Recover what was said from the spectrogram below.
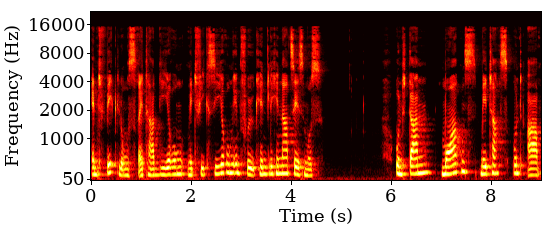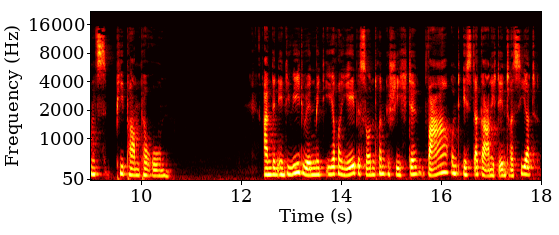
Entwicklungsretardierung mit Fixierung im frühkindlichen Narzissmus. Und dann morgens, mittags und abends Pipamperon. An den Individuen mit ihrer je besonderen Geschichte war und ist er gar nicht interessiert.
